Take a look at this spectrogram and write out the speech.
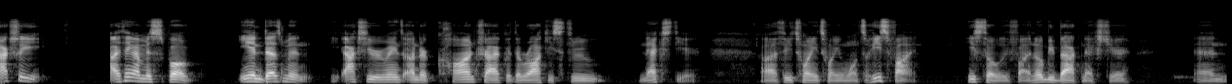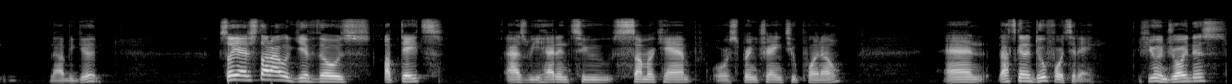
actually, I think I misspoke. Ian Desmond actually remains under contract with the Rockies through next year, uh, through 2021. So he's fine. He's totally fine. He'll be back next year, and that'll be good. So yeah, I just thought I would give those updates as we head into summer camp or spring training 2.0. And that's going to do it for today. If you enjoyed this,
